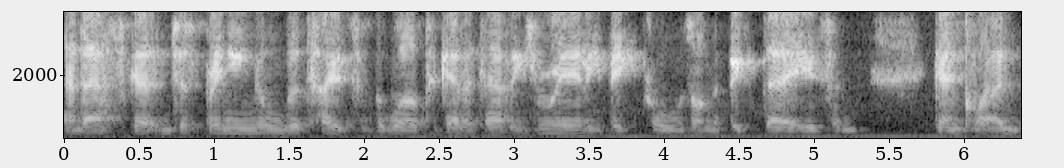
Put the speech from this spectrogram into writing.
and Ascot, and just bringing all the totes of the world together to have these really big pools on the big days, and getting quite and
